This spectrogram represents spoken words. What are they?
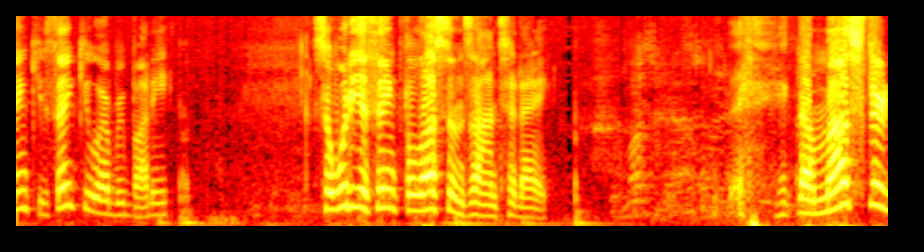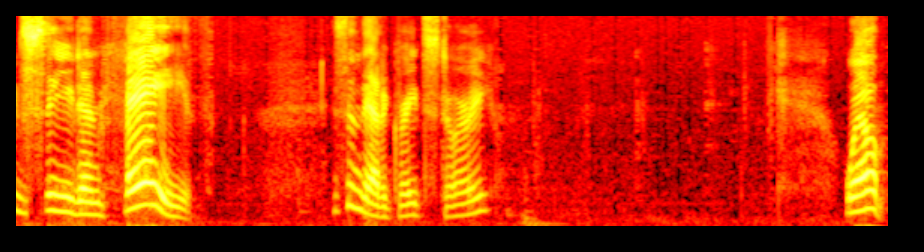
Thank you. Thank you, everybody. So, what do you think the lesson's on today? the mustard seed and faith. Isn't that a great story? Well,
